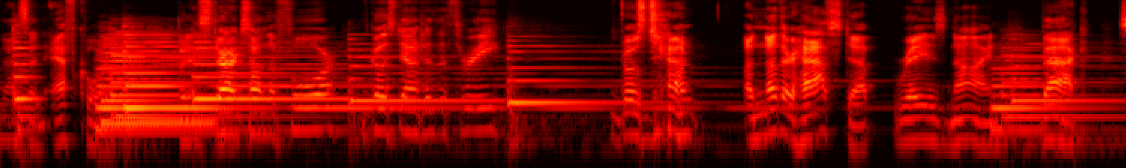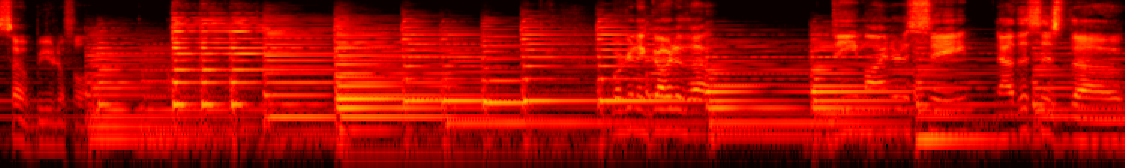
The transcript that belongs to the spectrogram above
that's an F chord, but it starts on the four, goes down to the three, goes down another half step, raise nine, back, so beautiful. Now this is the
